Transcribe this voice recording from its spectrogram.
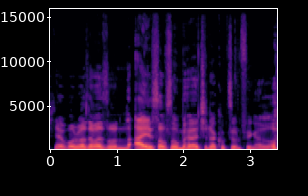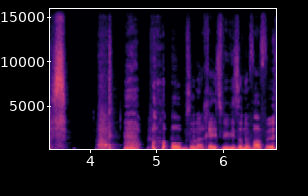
Stell dir vor, du hast aber so ein Eis auf so einem Hörnchen, da guckt so ein Finger raus. Oben so nach rechts, wie, wie so eine Waffel.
